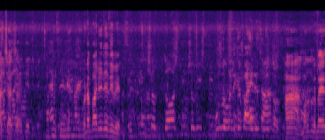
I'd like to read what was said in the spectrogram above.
আচ্ছা আচ্ছা। ওটা বাইরে দিয়ে দেবেন। হ্যাঁ হ্যাঁ বাইরে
